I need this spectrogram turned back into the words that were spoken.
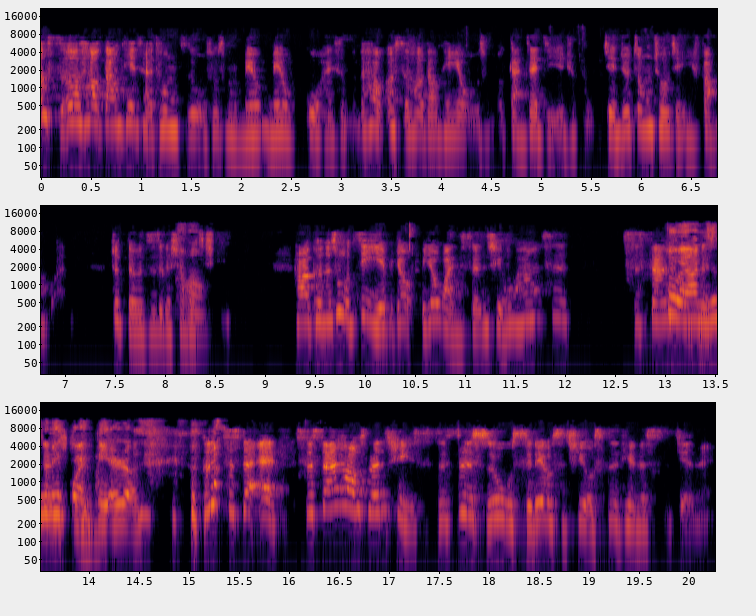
二十二号当天才通知我说什么没有没有过还是什么的，还有二十号当天要我什么赶在几点去补件，就中秋节一放完。就得知这个消息。好，可能是我自己也比较比较晚申请，我好像是十三号。对啊，你是那边怪别人。可是十三哎，十三号申请，十四、十五、十六、十七有四天的时间哎。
